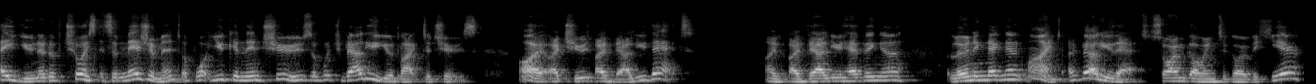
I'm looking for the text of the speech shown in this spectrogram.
a unit of choice. It's a measurement of what you can then choose of which value you'd like to choose. I, I choose, I value that. I, I value having a learning magnetic mind. I value that. So I'm going to go over here.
